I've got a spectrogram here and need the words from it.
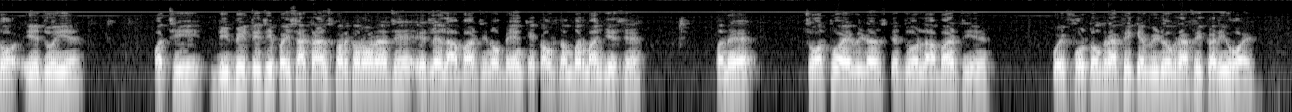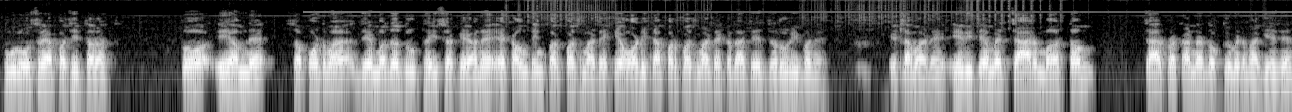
તો એ જોઈએ. પછી ડીબીટીથી પૈસા ટ્રાન્સફર કરવાના છે એટલે લાભાર્થીનો બેંક એકાઉન્ટ નંબર માંગીએ છીએ. અને ચોથો એવિડન્સ કે જો લાભાર્થીએ કોઈ ફોટોગ્રાફી કે વિડીયોગ્રાફી કરી હોય, પૂર ઓસર્યા પછી તરત, તો એ અમને સપોર્ટમાં જે મદદરૂપ થઈ શકે અને એકાઉન્ટિંગ પર્પઝ માટે કે ઓડિટના પર્પઝ માટે કદાચ એ જરૂરી બને, એટલા માટે. એ રીતે અમે ચાર મહત્તમ, ચાર પ્રકારના ડોક્યુમેન્ટ માગીએ છીએ.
